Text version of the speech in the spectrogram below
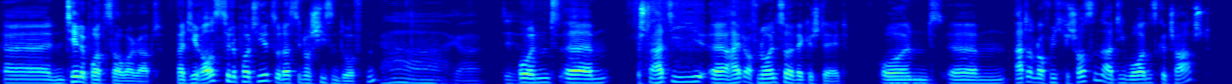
äh, einen Teleport-Zauber gehabt. Hat die raus teleportiert, sodass die noch schießen durften. ah, ja. Und ähm, hat die äh, halt auf 9 Zoll weggestellt. Und ähm, hat dann auf mich geschossen, hat die Wardens gecharged.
